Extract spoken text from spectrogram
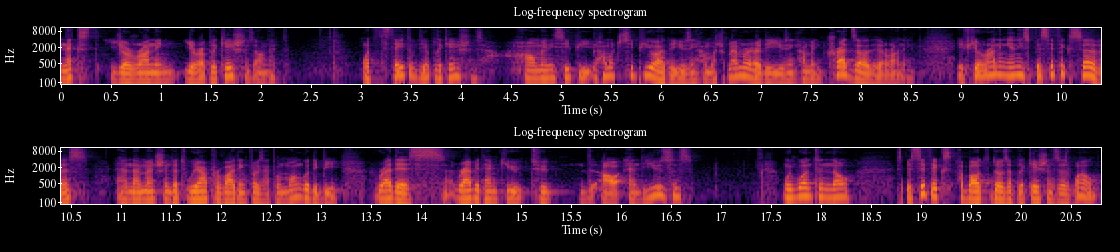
Next, you're running your applications on it. What's the state of the applications? How many CPU, how much CPU are they using? How much memory are they using? How many threads are they running? If you're running any specific service, and I mentioned that we are providing, for example, MongoDB, Redis, RabbitMQ to our end users, we want to know specifics about those applications as well,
